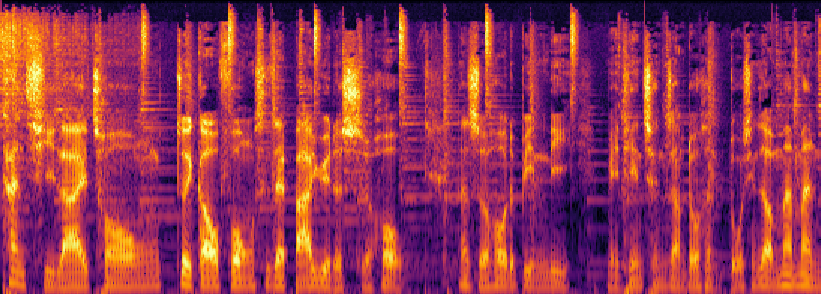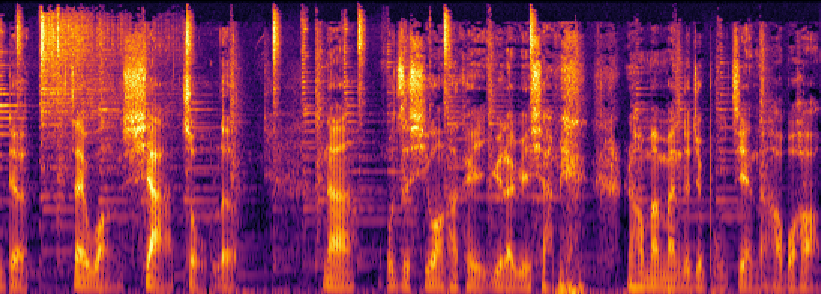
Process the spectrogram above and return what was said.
看起来从最高峰是在八月的时候，那时候的病例每天成长都很多，现在慢慢的在往下走了。那我只希望它可以越来越下面，然后慢慢的就不见了，好不好？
